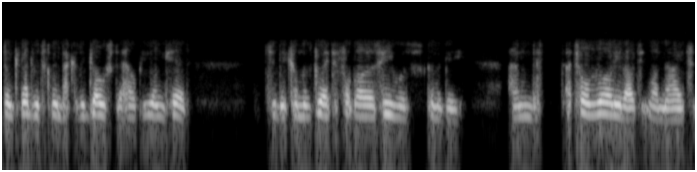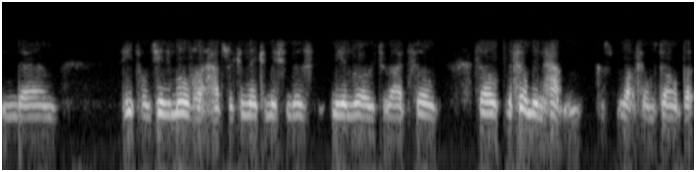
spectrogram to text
Duncan Edwards coming back as a ghost to help a young kid to become as great a footballer as he was going to be. And I told Rory about it one night, and um, he told Jimmy Mulville at Hat Trick, and they commissioned us, me and Rory, to write the film. So the film didn't happen because a lot of films don't, but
